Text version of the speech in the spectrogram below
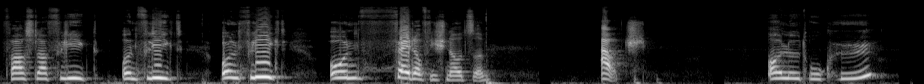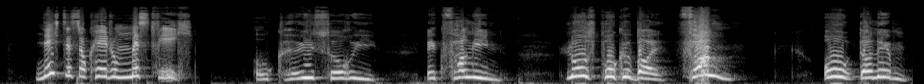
Fasler fliegt und fliegt und fliegt und fällt auf die Schnauze. Autsch. Alles okay? Nichts ist okay, du Mistviech. Okay, sorry. Ich fang ihn. Los, Pokéball, fang! Oh, daneben,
